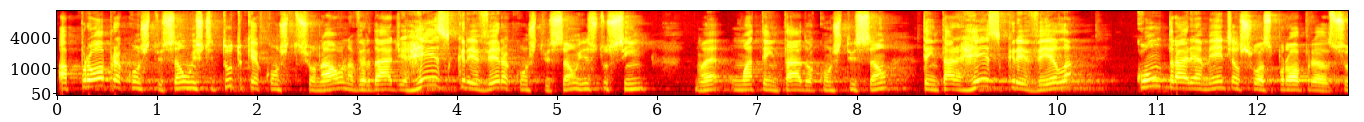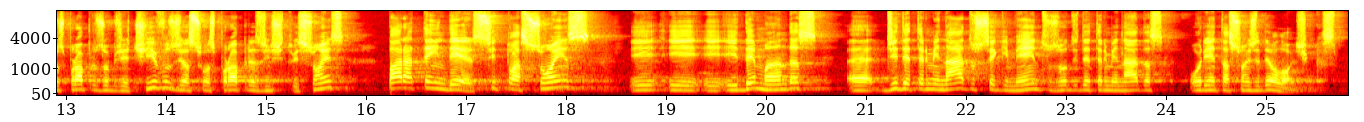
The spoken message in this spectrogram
a própria Constituição, o instituto que é constitucional, na verdade, reescrever a Constituição, isto sim, não é um atentado à Constituição, tentar reescrevê-la contrariamente aos seus próprios objetivos e às suas próprias instituições, para atender situações e, e, e demandas eh, de determinados segmentos ou de determinadas orientações ideológicas.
